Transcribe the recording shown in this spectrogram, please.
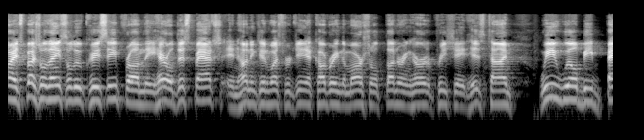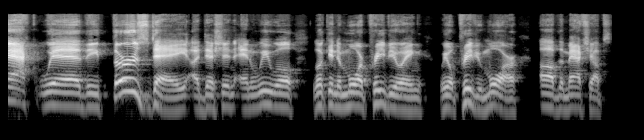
All right, special thanks to Luke Creasy from the Herald Dispatch in Huntington, West Virginia, covering the Marshall Thundering Herd. Appreciate his time. We will be back with the Thursday edition, and we will look into more previewing. We will preview more of the matchups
